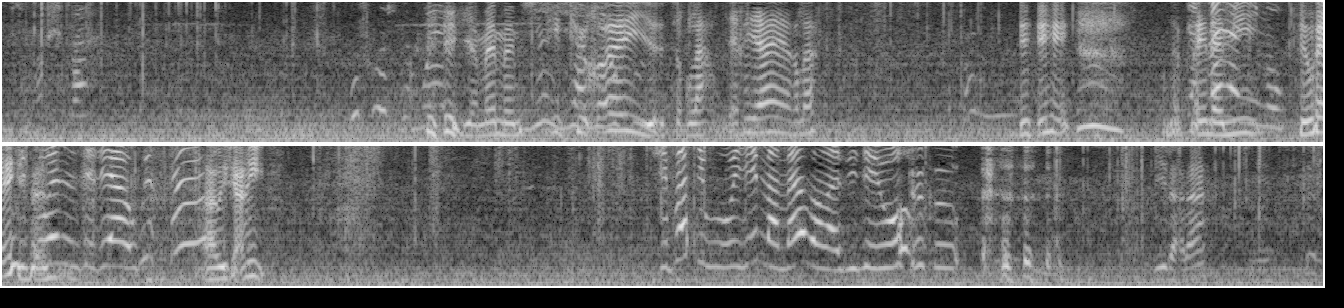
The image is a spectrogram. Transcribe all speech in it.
Ça marche pas. Il y a même un petit écureuil sur l'arbre derrière, là. On a plein d'amis. Oui, Tu pourrais nous aider à ouvrir ça? Ah oui, j'arrive. Je sais pas si vous voyez ma mère dans la vidéo. Coucou! Il est là, là. Il est difficile.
